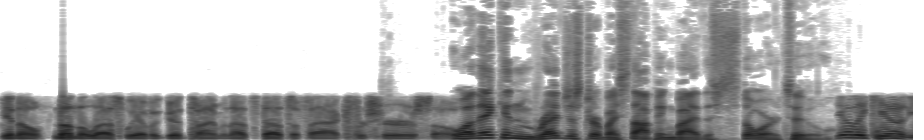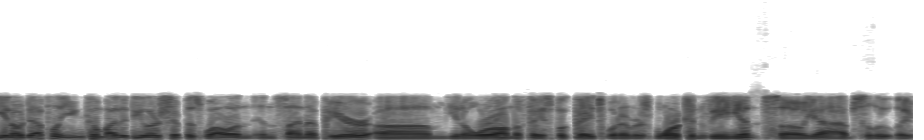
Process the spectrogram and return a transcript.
you know, nonetheless, we have a good time, and that's that's a fact for sure. So well, they can register by stopping by the store too. Yeah, they can. You know, definitely, you can come by the dealership as well and, and sign up here. Um, you know, we're on the Facebook page, whatever's more convenient. So yeah, absolutely.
